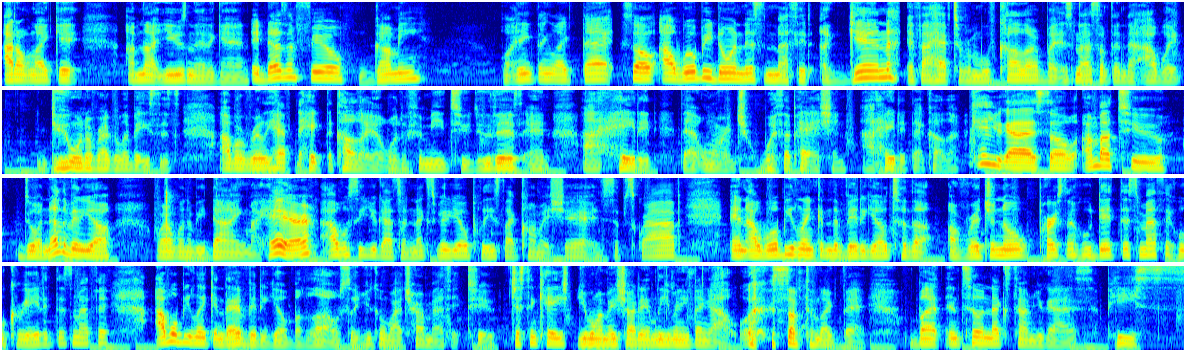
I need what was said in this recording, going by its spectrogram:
I don't like it. I'm not using it again. It doesn't feel gummy or anything like that. So I will be doing this method again if I have to remove color, but it's not something that I would do on a regular basis. I would really have to hate the color in order for me to do this. And I hated that orange with a passion. I hated that color. Okay, you guys, so I'm about to do another video where I'm going to be dyeing my hair. I will see you guys in the next video. Please like, comment, share, and subscribe. And I will be linking the video to the original person who did this method, who created this method. I will be linking that video below so you can watch her method too, just in case you want to make sure I didn't leave anything out or something like that. But until next time, you guys, peace.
